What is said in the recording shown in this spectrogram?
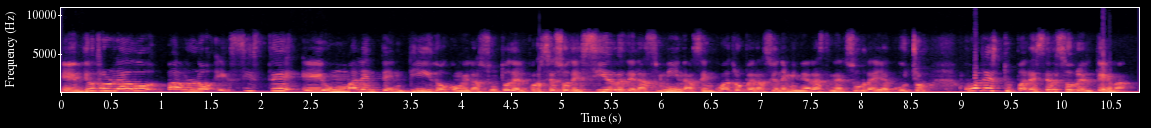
Eh, de otro lado, Pablo, existe eh, un malentendido con el asunto del proceso de cierre de las minas en cuatro operaciones mineras en el sur de Ayacucho. ¿Cuál es tu parecer sobre el tema?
